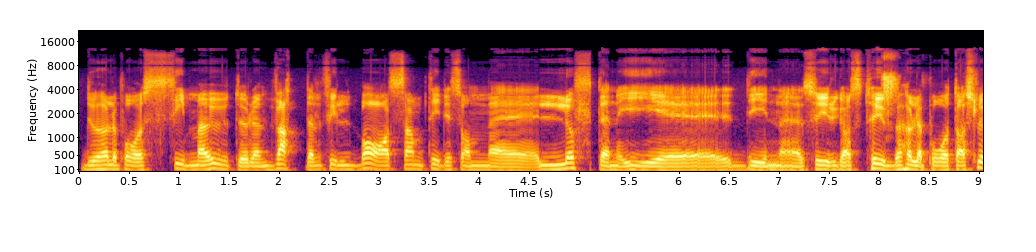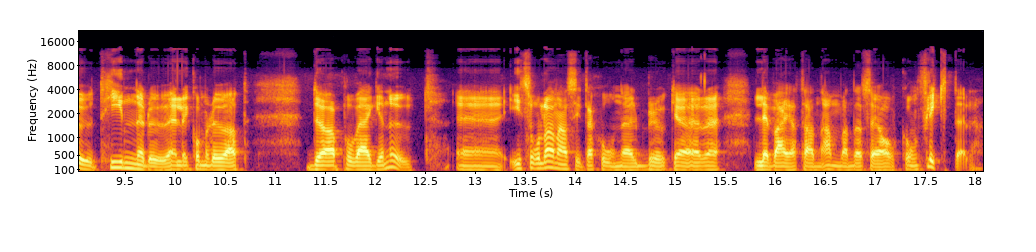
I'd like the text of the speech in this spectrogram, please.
du håller på att simma ut ur en vattenfylld bas samtidigt som eh, luften i eh, din eh, syrgastub håller på att ta slut. Hinner du eller kommer du att dö på vägen ut? Eh, I sådana situationer brukar Leviathan använda sig av konflikter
